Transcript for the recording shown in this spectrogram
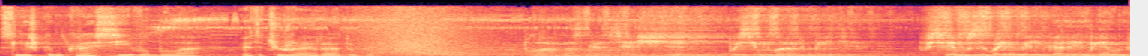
Слишком красива была эта чужая радуга. Плавно скользящая по земной орбите. Всем своим великолепием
